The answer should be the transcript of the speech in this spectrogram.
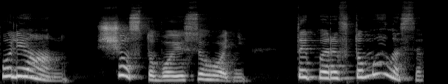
Поліанно, що з тобою сьогодні? Ти перевтомилася?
